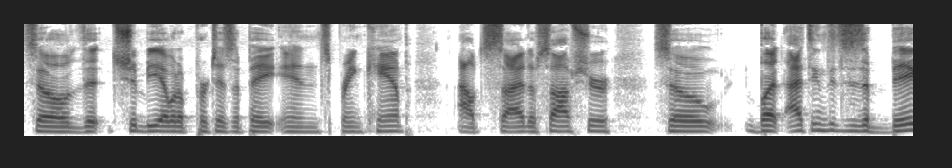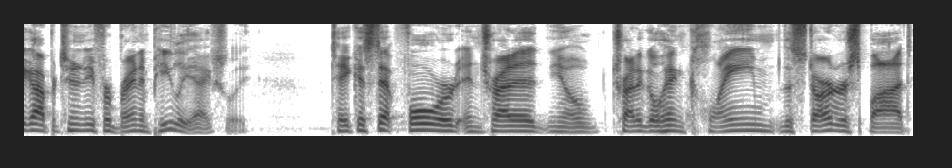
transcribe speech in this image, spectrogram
so that should be able to participate in spring camp outside of Sopsher. So, but I think this is a big opportunity for Brandon Pili actually take a step forward and try to you know try to go ahead and claim the starter spot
